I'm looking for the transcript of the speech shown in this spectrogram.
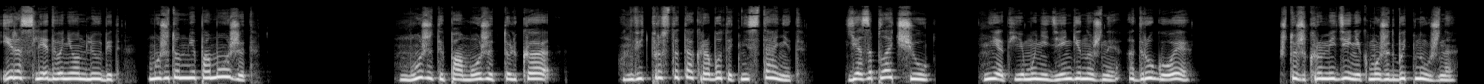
и расследование он любит. Может, он мне поможет?» «Может и поможет, только он ведь просто так работать не станет. Я заплачу. Нет, ему не деньги нужны, а другое. Что же кроме денег может быть нужно?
